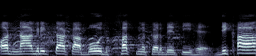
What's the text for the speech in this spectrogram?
और नागरिकता का बोध खत्म कर देती है। दिखा।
